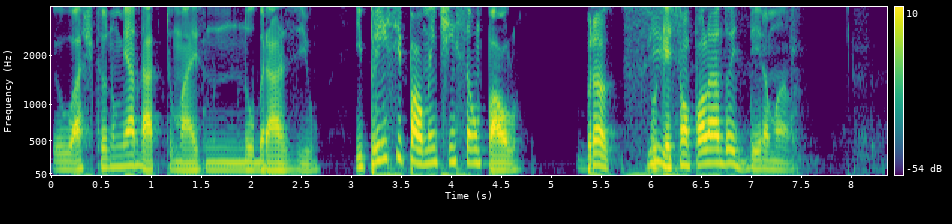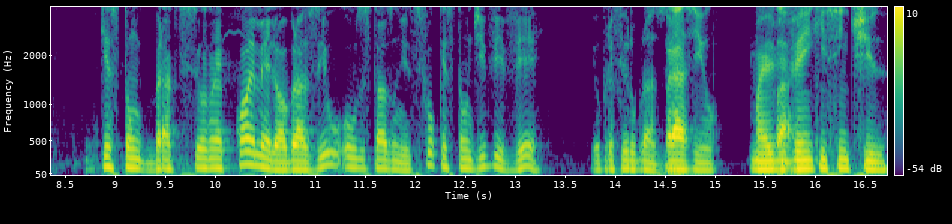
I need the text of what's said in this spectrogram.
eu acho que eu não me adapto mais no Brasil. E principalmente em São Paulo. Bra se Porque São Paulo é uma doideira, mano. questão qual é melhor, Brasil ou os Estados Unidos? Se for questão de viver, eu prefiro o Brasil. Brasil. Mas Claro. viver em que sentido?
